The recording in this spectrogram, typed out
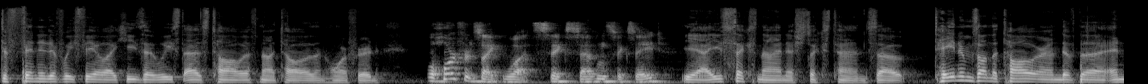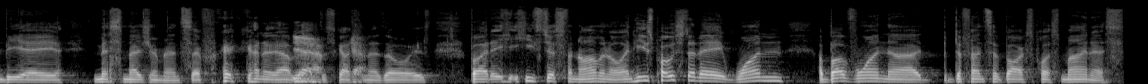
definitively feel like he's at least as tall, if not taller, than Horford. Well, Horford's like what six seven, six eight. Yeah, he's six nine ish, six ten. So Tatum's on the taller end of the NBA mismeasurements. If we're gonna have yeah, that discussion, yeah. as always, but he's just phenomenal, and he's posted a one above one uh, defensive box plus minus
